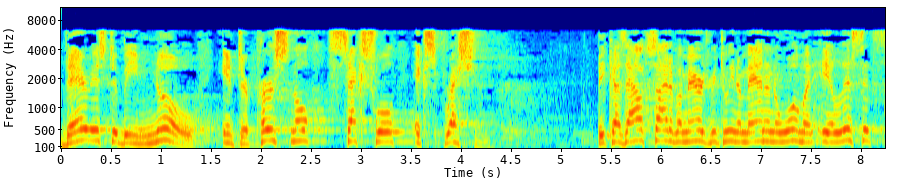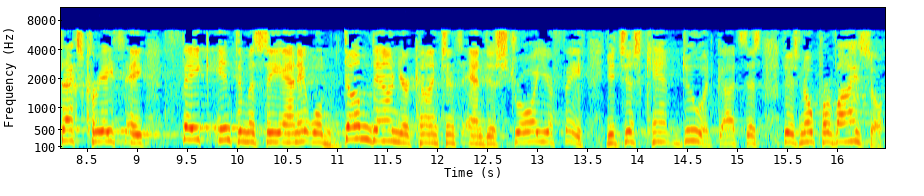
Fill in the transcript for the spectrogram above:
there is to be no interpersonal sexual expression. Because outside of a marriage between a man and a woman, illicit sex creates a fake intimacy and it will dumb down your conscience and destroy your faith. You just can't do it. God says there's no proviso.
